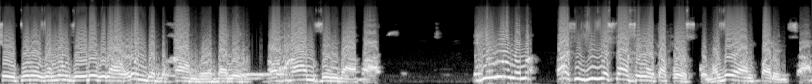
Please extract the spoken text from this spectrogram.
شیطان زمون جوړې غلاغون د بخان دی بلې او خان زنده باد اسی چیزش تاسو نه تاسو کوم زه هم پر انسان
